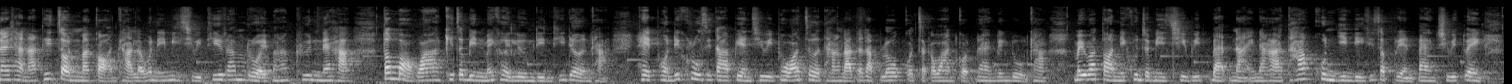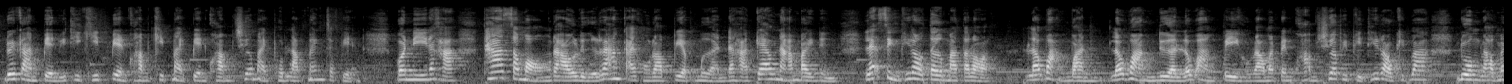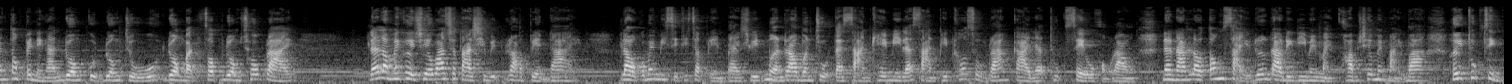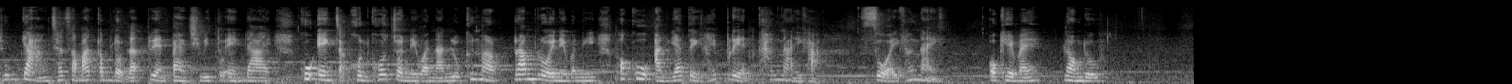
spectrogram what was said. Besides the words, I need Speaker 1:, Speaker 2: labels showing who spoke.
Speaker 1: ในฐานะที่จนมาก่อนค่ะ แล้ววันนี้มีชีวิตที่ร่ำรวยมากขึ้นนะคะ ต้องบอกว่าคิดจะบินไม่เคยลืมดินที่เดินค่ะ เหตุผลที่ครูสิตาเปลี่ยนชีวิตเพราะว่าเจอทางลัดระดับโลกกฎจักรวาลกฎแรงดึงดูดค่ะ ไม่ว่าตอนนี้คุณจะมีชีวิตแบบไหนนะคะ ถ้าคุณยินดีที่จะเปลี่ยนแปลงชีวิตตัวเอง ด้วยการเปลี่ยนวิธีคิดเปลี่ยนความคิดใหม่เปลี่ยนความเชื่อใหม่ผลลัพธ์แม่งจะเปลี่ยน วันนี้นะคะ ถ้าสมองเราหรือร่างกายของเราเปรียบเหมือนนะคะ แก้วน้ำใบหนึ่ง และสิ่งที่เราเติมมาตลอด ระหว่างวันระหว่างเดือนระหว่างปีของเรามันเป็นความเชื่อผิดๆที่เราคิดว่าดวงเราแม่งต้องเป็นอย่างนั้นดวงกุดดวงจูดวงบัดซบดวงโชคร้าย และเราไม่เคยเชื่อว่าชะตาชีวิตเราเปลี่ยนได้ เราก็ไม่มีสิทธิ์ที่จะเปลี่ยนแปลงชีวิตเหมือนเราบรรจุแต่สารเคมีและสารพิษเข้าสู่ร่างกายและทุกเซลล์ของเรา ดังนั้นเราต้องใส่เรื่องราวดีๆใหม่ๆความเชื่อใหม่ๆว่าเฮ้ยทุกสิ่งทุกอย่างฉันสามารถกำหนดและเปลี่ยนแปลงชีวิตตัวเองได้ครูเองจากคนโคตรจนในวันนั้นลุกขึ้นมาร่ำรวยในวันนี้เพราะครูอนุญาตตัวเองให้เปลี่ยนข้างในค่ะ สวยข้างใน โอเคไหม ลองดู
